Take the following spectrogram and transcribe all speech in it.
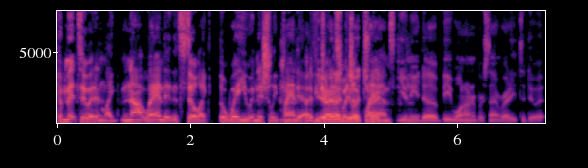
commit to it and like not land it, it's still like the way you initially planned it. Yeah, but if, you you're try to switch up trick, plans, you need to be 100% ready to do it.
